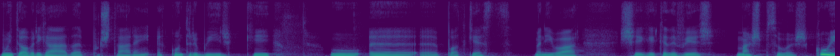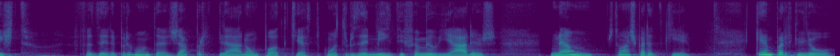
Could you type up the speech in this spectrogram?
muito obrigada por estarem a contribuir que o eh, eh, podcast Manibar chegue a cada vez mais pessoas. Com isto, fazer a pergunta: já partilharam um podcast com outros amigos e familiares? Não? Estão à espera de quê? Quem partilhou,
